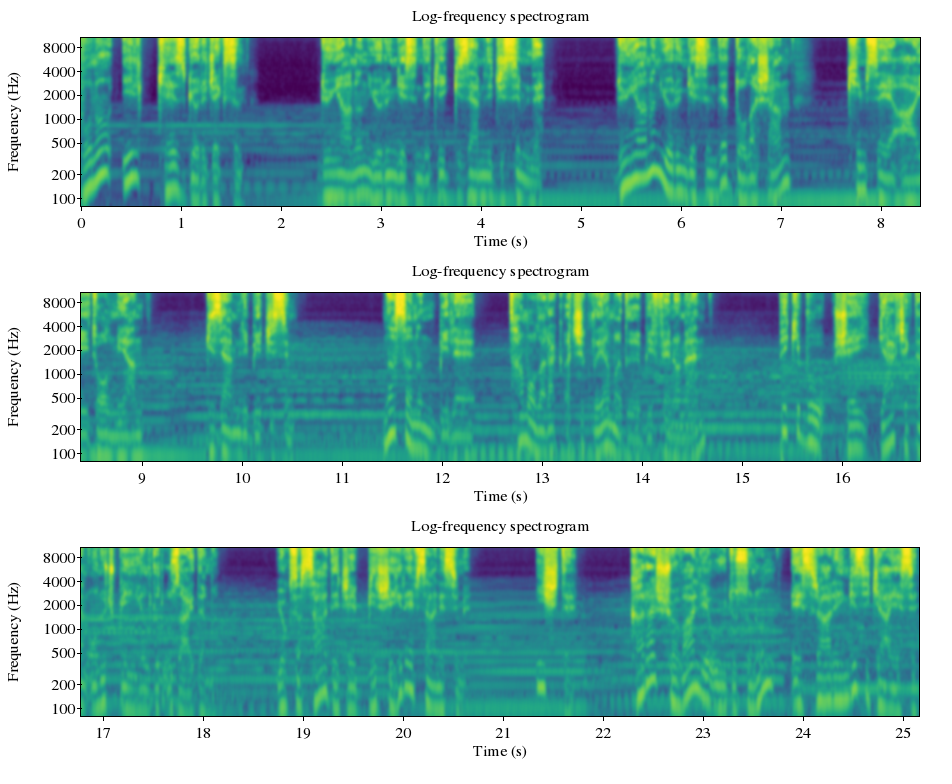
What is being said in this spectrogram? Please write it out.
Bunu ilk kez göreceksin. Dünyanın yörüngesindeki gizemli cisim ne? Dünyanın yörüngesinde dolaşan, kimseye ait olmayan gizemli bir cisim. NASA'nın bile tam olarak açıklayamadığı bir fenomen. Peki bu şey gerçekten 13 bin yıldır uzayda mı? Yoksa sadece bir şehir efsanesi mi? İşte Kara Şövalye uydusunun esrarengiz hikayesi.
